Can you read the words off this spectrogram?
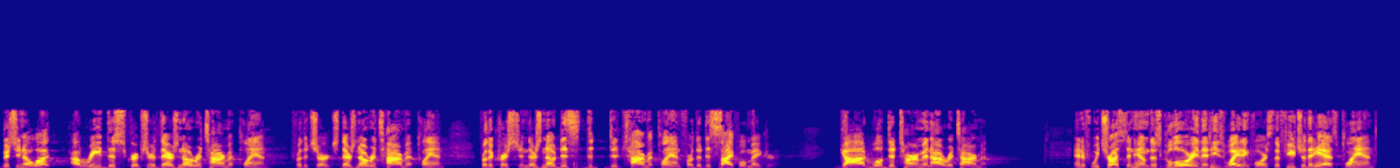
But you know what? I'll read this scripture. There's no retirement plan for the church. There's no retirement plan for the Christian. There's no dis- de- retirement plan for the disciple maker. God will determine our retirement. And if we trust in Him, this glory that He's waiting for us, the future that He has planned,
